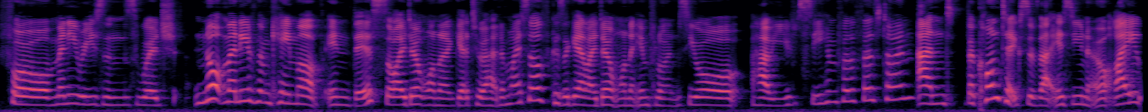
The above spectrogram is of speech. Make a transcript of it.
for many reasons which not many of them came up in this, so I don't want to get too ahead of myself because again, I don't want to influence your how you see him for the first time. And the context of that is, you know, I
